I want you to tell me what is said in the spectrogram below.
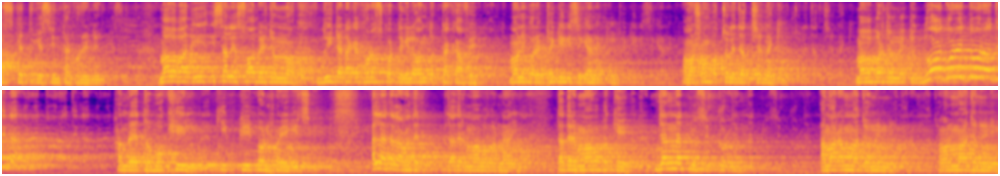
আজকের থেকে চিন্তা করে নিন। মা বাবার ইসালে সবের জন্য দুইটা টাকা খরচ করতে গেলে অন্তর টাকা আফে মনে করে ঠেকে গেছি কেন নাকি আমার সম্পদ চলে যাচ্ছে নাকি? মা বাবার জন্য একটু দোয়া করে তো রাজি না। আমরা এত বখিল কি কৃপণ হয়ে গেছি। আল্লাহ তালা আমাদের, যাদের মা বাবা নাই তাদের মা বাবাকে জান্নাত নসিব করুন। আমার আম্মা জননী, আমার মা জননী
